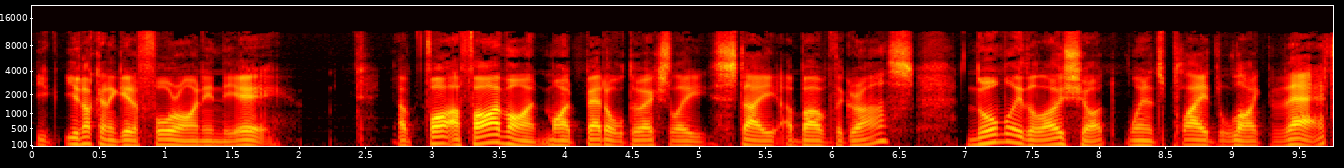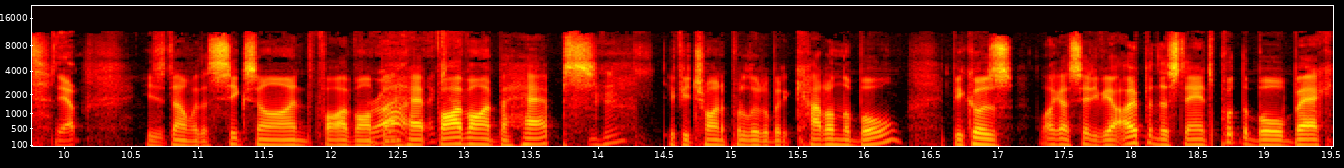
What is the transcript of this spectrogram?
you, you're not going to get a four iron in the air. A, fi- a five iron might battle to actually stay above the grass. Normally, the low shot, when it's played like that, Yep. Is done with a six iron, five iron, Right, perhaps, okay. five iron perhaps. Mm-hmm. If you're trying to put a little bit of cut on the ball, because like I said, if you open the stance, put the ball back,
